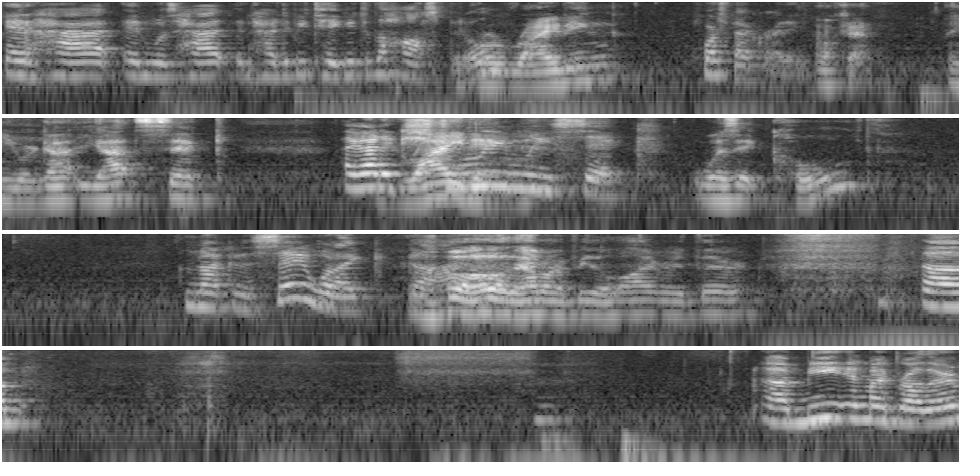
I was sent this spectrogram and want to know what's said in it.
and had and was had and had to be taken to the hospital. We're riding. Horseback riding. Okay. And you were got you got sick. I got Riding. extremely sick. Was it cold? I'm not gonna say what I got. Oh, that might be the lie right there. Um, uh, me and my brother,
